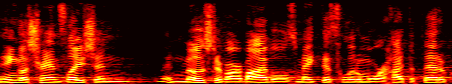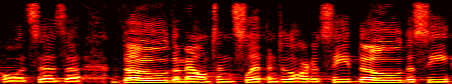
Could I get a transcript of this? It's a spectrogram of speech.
The English translation in most of our Bibles make this a little more hypothetical. It says, uh, though the mountains slip into the heart of the sea, though the sea,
